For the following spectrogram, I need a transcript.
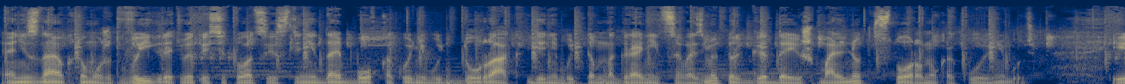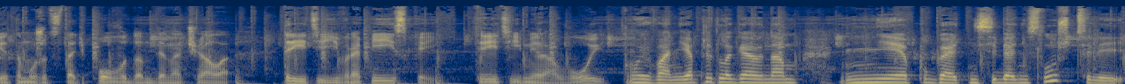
Я не знаю, кто может выиграть в этой ситуации, если, не дай бог, какой-нибудь дурак где-нибудь там на границе возьмет РГД и шмальнет в сторону какую-нибудь. И это может стать поводом для начала Третьей Европейской, Третьей мировой. Ой, Вань, я предлагаю нам не пугать ни себя, ни слушателей.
